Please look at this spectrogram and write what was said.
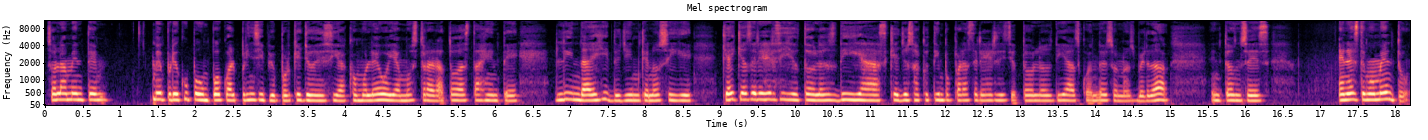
Solamente me preocupó un poco al principio porque yo decía cómo le voy a mostrar a toda esta gente linda de Hit the Gym que nos sigue que hay que hacer ejercicio todos los días, que yo saco tiempo para hacer ejercicio todos los días cuando eso no es verdad. Entonces, en este momento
